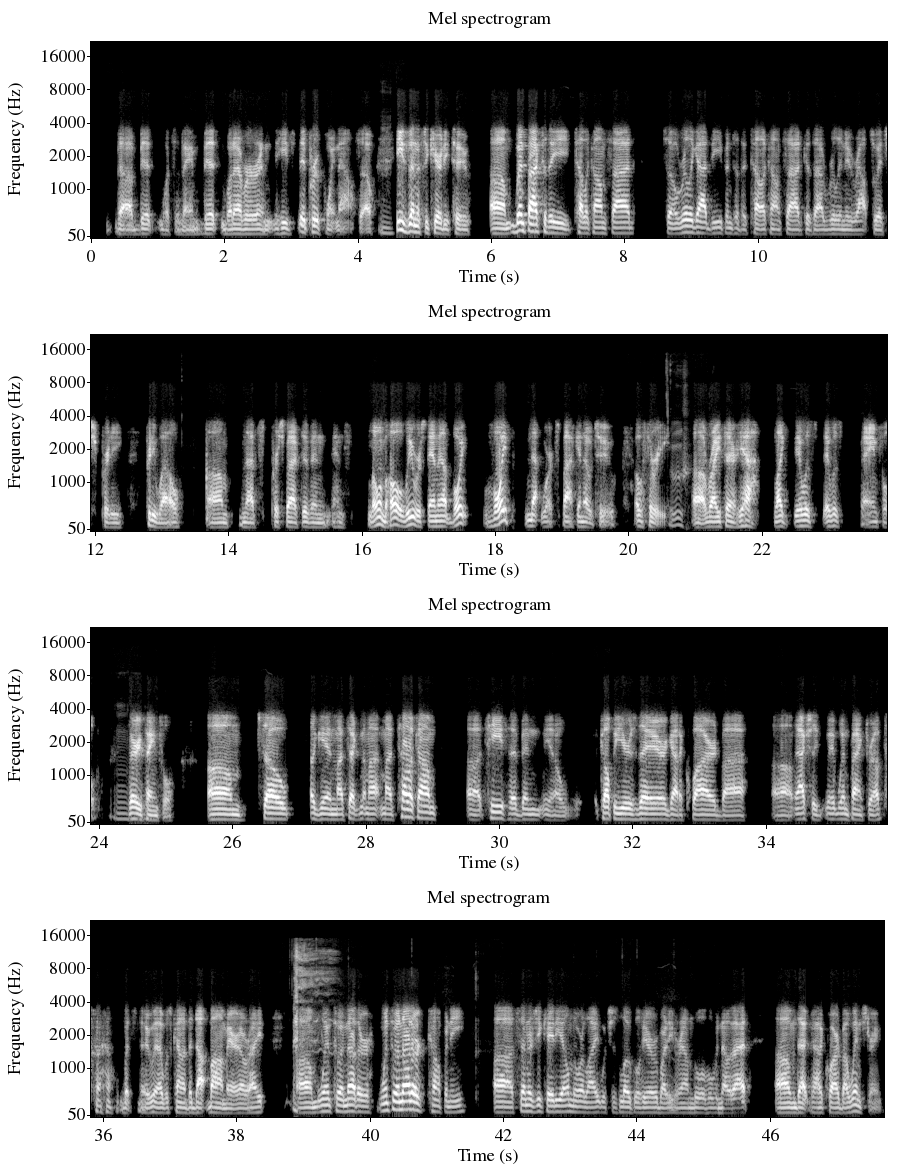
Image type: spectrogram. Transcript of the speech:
uh, Bit, what's his name, Bit, whatever, and he's at Proofpoint now. So mm. he's been in security too. Um, went back to the telecom side, so really got deep into the telecom side because I really knew route switch pretty pretty well. Um, and that's perspective, and and lo and behold, we were standing up VoIP VoIP networks back in 02, 03, uh, right there. Yeah, like it was it was painful, mm-hmm. very painful. Um, so again, my tech my my telecom uh, teeth have been you know a couple years there. Got acquired by uh, actually it went bankrupt. What's new? That was kind of the dot bomb era, right? Um, went to another went to another company, uh, Synergy KDL Norlight, which is local here. Everybody around Louisville would know that. Um, that got acquired by Windstream.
